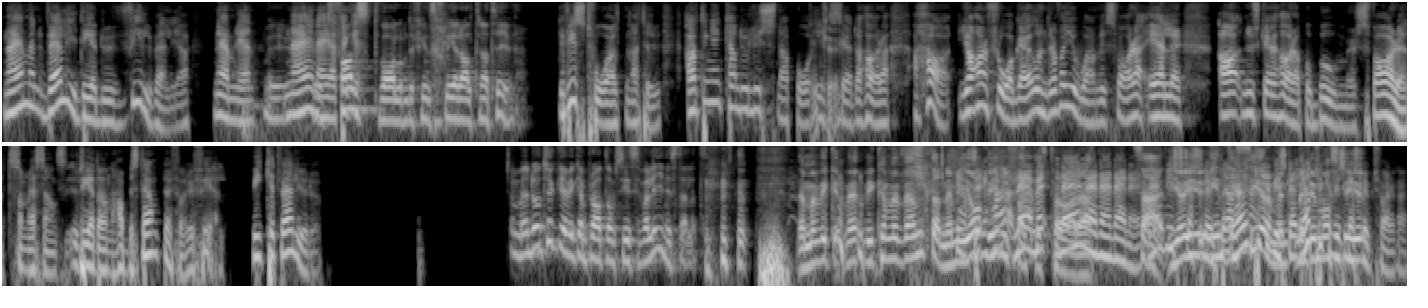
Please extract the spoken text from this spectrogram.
Nej, men välj det du vill välja. Nämligen, nej, nej, ett jag tänker, falskt val om det finns flera alternativ. det finns två alternativ. Antingen kan du lyssna på, Okej. intresserad och höra, aha, jag har en fråga, jag undrar vad Johan vill svara. Eller, ja, nu ska jag höra på boomersvaret som jag sen redan har bestämt mig för är fel. Vilket väljer du? Men då tycker jag vi kan prata om Cissi Wallin istället. Nej, men vi, kan, vi kan väl vänta. Nej, men jag vill faktiskt nej, men, höra. nej, nej, nej, nej, nej. Nej vi jag ska är ju sluta. Jag intresserad, men- men jag du tycker vi måste ska ju- slutföra det.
